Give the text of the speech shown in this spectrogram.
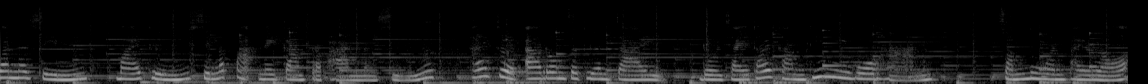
วรรณศิลป์ หมายถึงศิลปะในการประพันธ์หนังสือ ให้เกิดอารมณ์สะเทือนใจ โดยใช้ถ้อยคำที่มีโวหาร สำนวนไพเราะ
